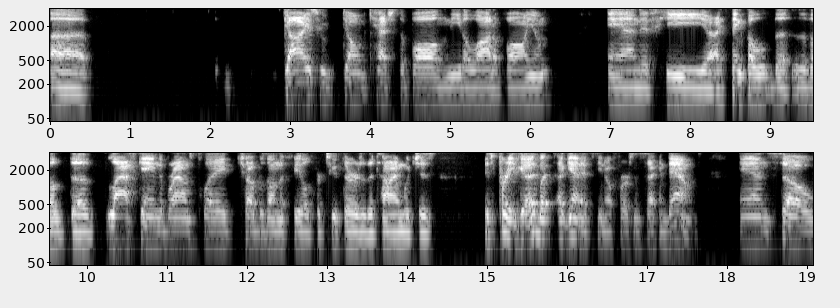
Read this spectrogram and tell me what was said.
uh, guys who don't catch the ball need a lot of volume. And if he, I think the, the the the last game the Browns played, Chubb was on the field for two thirds of the time, which is is pretty good. But again, it's you know first and second downs, and so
